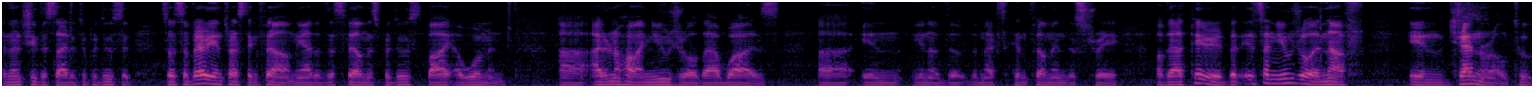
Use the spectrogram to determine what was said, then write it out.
and then she decided to produce it. So it's a very interesting film. Yeah, that this film is produced by a woman. Uh, I don't know how unusual that was uh, in you know the, the Mexican film industry of that period, but it's unusual enough in general to,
